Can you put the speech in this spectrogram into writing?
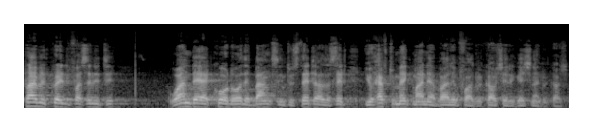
private credit facility. One day I called all the banks into State House. I said, you have to make money available for agriculture, irrigation, agriculture.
